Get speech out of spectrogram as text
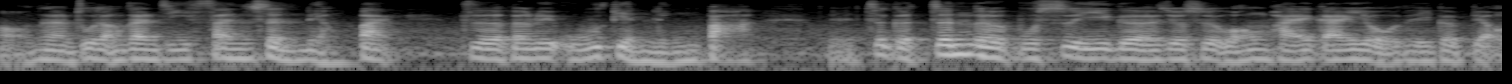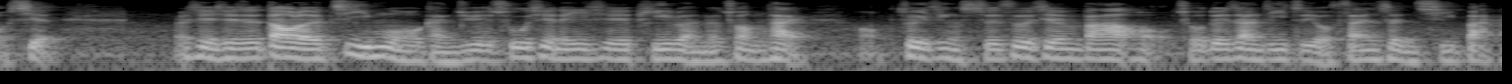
哦，那主场战绩三胜两败，自得分率五点零八，这个真的不是一个就是王牌该有的一个表现。而且其实到了季末，感觉出现了一些疲软的状态。哦，最近十次先发，哦，球队战绩只有三胜七败。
